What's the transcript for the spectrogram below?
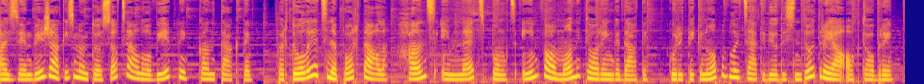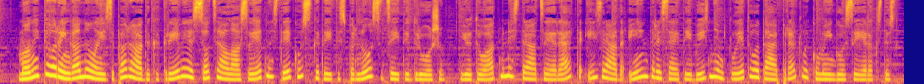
aizvien biežāk izmanto sociālo vietni kontakti. Par to liecina portāla hansimnets.info monitoringa dati, kuri tika nopublicēti 22. oktobrī. Monitoringa analīze parāda, ka Krievijas sociālās vietnes tiek uzskatītas par nosacīti drošu, jo to administrācija reti izrāda ieinteresētību izņemt lietotāju pretlikumīgos ierakstus.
